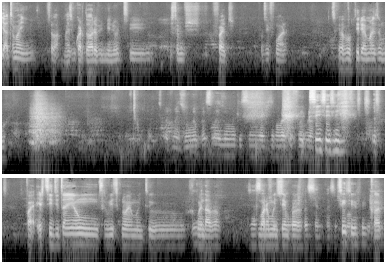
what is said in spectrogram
Já, também, sei lá, mais um quarto de hora, 20 minutos e estamos feitos. Podes ir fumar. Se calhar vou pedir mais uma. Mais uma, eu peço mais uma, que assim esta conversa flui melhor. Sim, sim, sim. Pá, este sítio tem um serviço que não é muito recomendável. Já demora muito tempo a- paciente Sim, sim, sim, claro.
